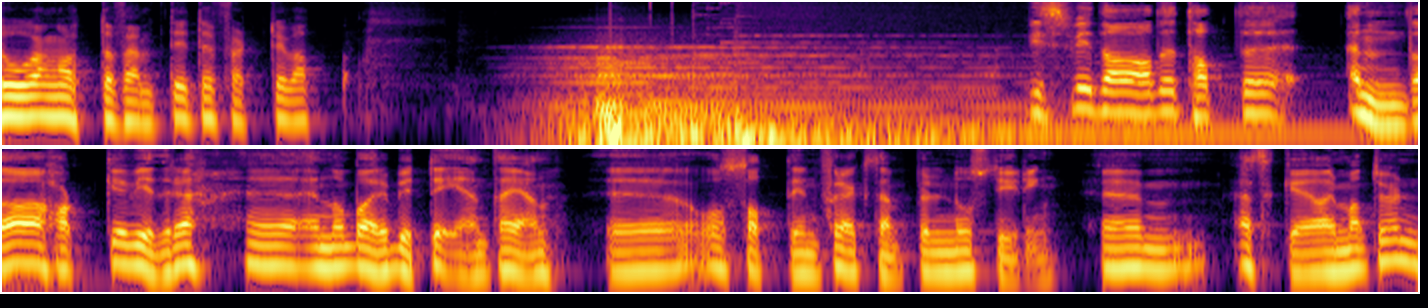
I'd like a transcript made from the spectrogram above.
2 ganger 58 til 40 watt. Hvis vi da hadde tatt det enda hakket videre eh, enn å bare bytte én til én, eh, og satt inn f.eks. noe styring. Eh, Eskearmaturen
